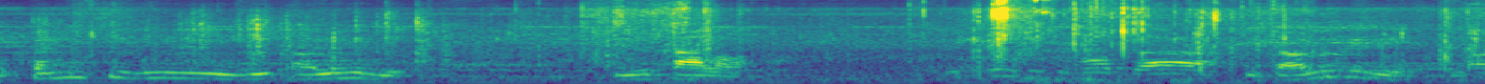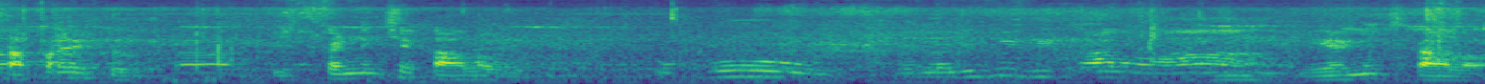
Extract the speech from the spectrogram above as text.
ఇక్కడి నుంచి ఇది ఇది అలుగుది. ఇది కాలువ. ఇది అలుగు ఇది సపరేట్ ఇక్కడి నుంచే కాలువ. ఇది ఏడు నుంచి కాలువ.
